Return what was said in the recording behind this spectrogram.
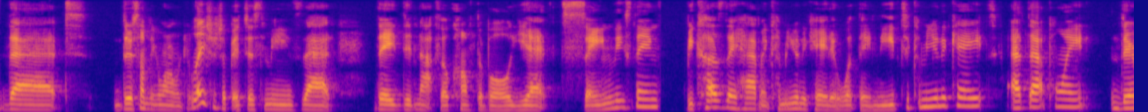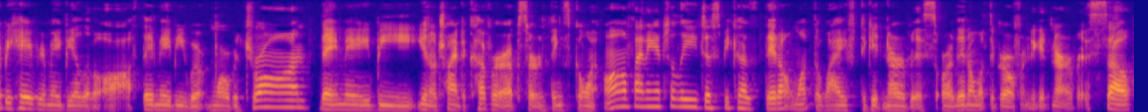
that there's something wrong with the relationship. It just means that they did not feel comfortable yet saying these things because they haven't communicated what they need to communicate at that point, their behavior may be a little off. They may be more withdrawn. They may be, you know, trying to cover up certain things going on financially just because they don't want the wife to get nervous or they don't want the girlfriend to get nervous. So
